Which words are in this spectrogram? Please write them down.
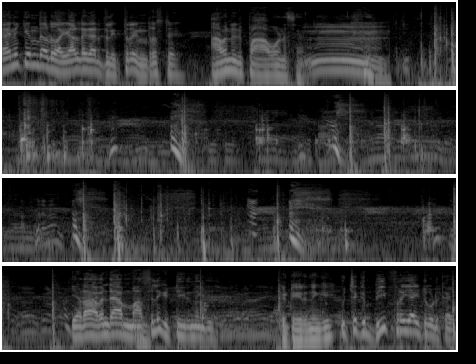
തനിക്ക് എന്താണോ അയാളുടെ കാര്യത്തിൽ ഇത്ര ഇൻട്രസ്റ്റ് അവനൊരു പാവമാണ് സാർ. എടാ അവന്റെ ആ മസിൽ കിട്ടിയിരുന്നെങ്കിൽ. കിട്ടിയിരുന്നെങ്കിൽ? ഉച്ചയ്ക്ക് ബീഫ് ഫ്രൈ ആയിട്ട് കൊടുക്കായി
